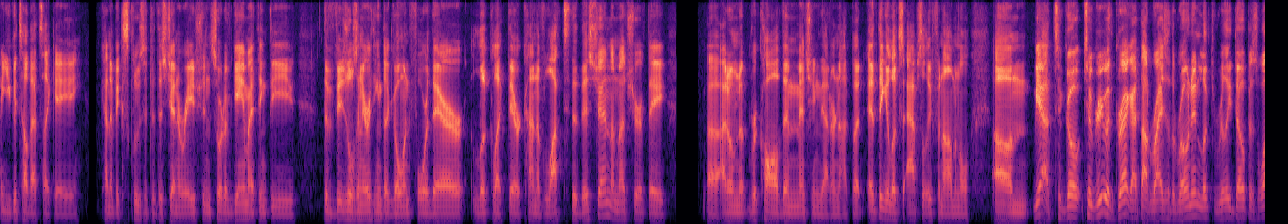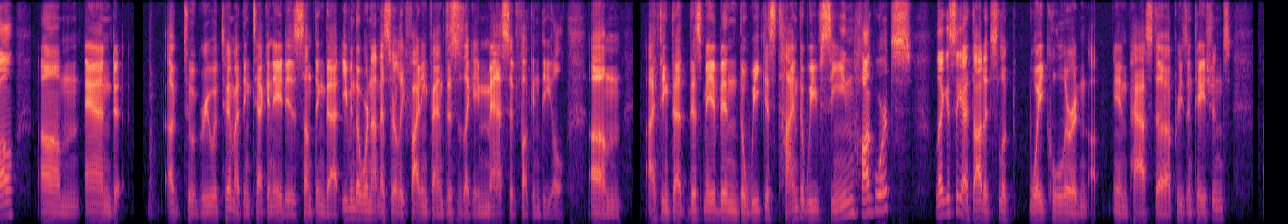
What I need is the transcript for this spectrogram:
you could tell that's like a kind of exclusive to this generation sort of game. I think the the visuals and everything they're going for there look like they're kind of locked to this gen. I'm not sure if they, uh, I don't know, recall them mentioning that or not, but I think it looks absolutely phenomenal. Um, yeah, to go to agree with Greg, I thought Rise of the Ronin looked really dope as well. Um, and uh, to agree with Tim, I think Tekken 8 is something that, even though we're not necessarily fighting fans, this is like a massive fucking deal. Um, I think that this may have been the weakest time that we've seen Hogwarts Legacy. I thought it's looked way cooler in in past uh, presentations.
